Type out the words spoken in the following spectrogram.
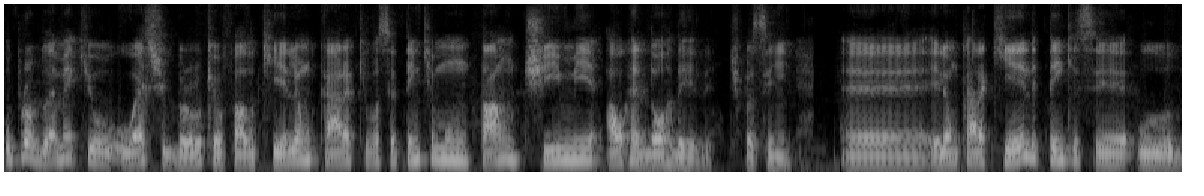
o problema é que o Westbrook, eu falo que ele é um cara que você tem que montar um time ao redor dele. Tipo assim, é, ele é um cara que ele tem que ser o,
